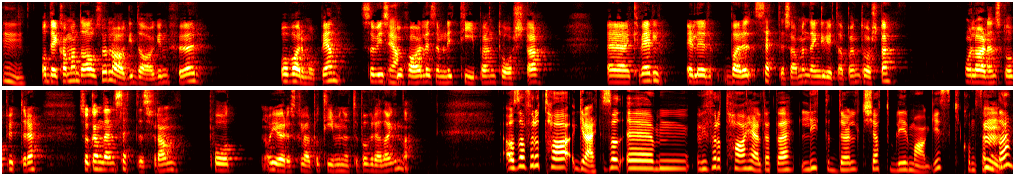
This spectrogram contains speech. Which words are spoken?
Mm. Og det kan man da også lage dagen før og varme opp igjen. Så hvis Ja. du har liksom litt tid på en torsdag eh, kveld, eller bare setter sammen den gryta på en torsdag og lar den stå og putre, så kan den settes fram på, og gjøres klar på ti minutter på fredagen, da. Altså For å ta greit, så um, vi For å ta helt dette litt dølt kjøtt blir magisk-konseptet,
